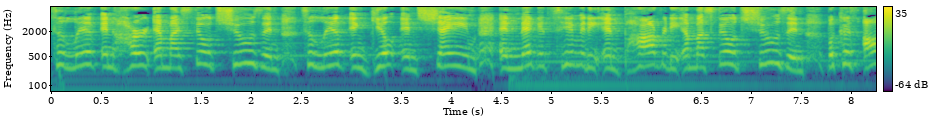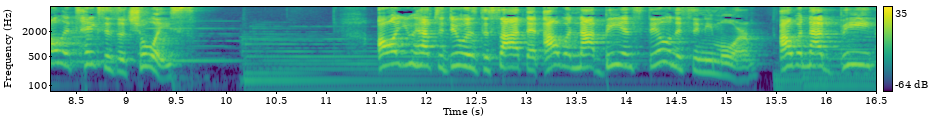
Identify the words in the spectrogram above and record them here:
to live in hurt? Am I still choosing to live in guilt and shame and negativity and poverty? Am I still choosing because all it takes is a choice. All you have to do is decide that I will not be in stillness anymore. I would not be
